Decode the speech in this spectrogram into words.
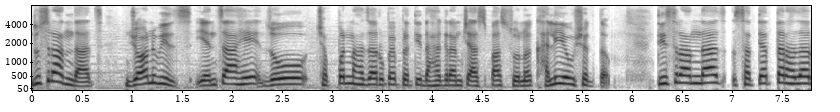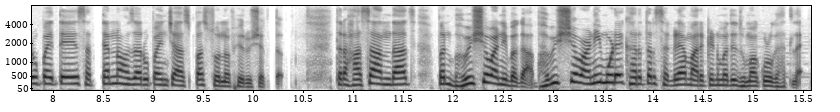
दुसरा अंदाज जॉन विल्स यांचा आहे जो छप्पन्न हजार रुपये प्रति दहा ग्रामच्या आसपास सोनं खाली येऊ शकतं. तिसरा अंदाज सत्याहत्तर हजार रुपये ते सत्त्याण्णव हजार रुपयांच्या आसपास सोनं फिरू शकतं. तर हाचा अंदाज पण भविष्यवाणी बघा. भविष्यवाणीमुळे खरं तर सगळ्या मार्केटमध्ये धुमाकूळ घातलाय.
